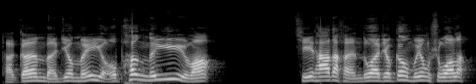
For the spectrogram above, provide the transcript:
他根本就没有碰的欲望。其他的很多就更不用说了。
